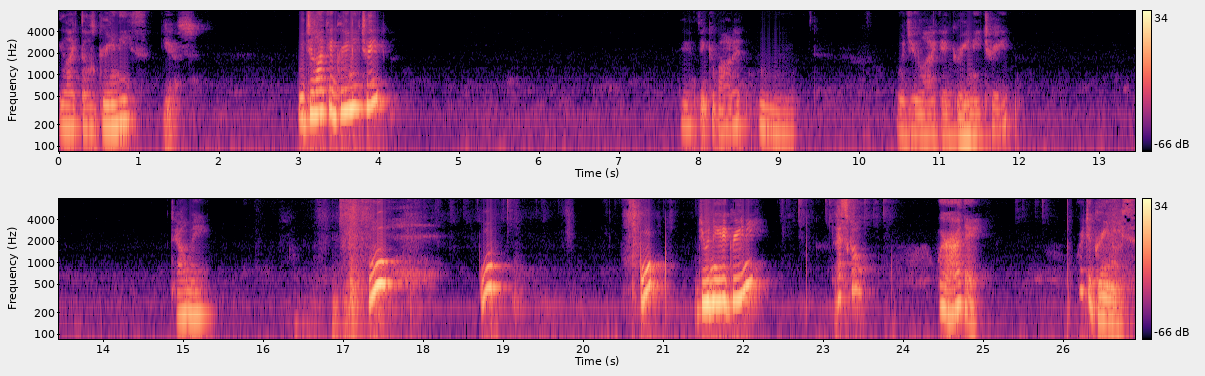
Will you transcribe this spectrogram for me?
You like those greenies? Yes. Would you like a greenie treat? You think about it. Hmm. Would you like a greenie treat? Tell me. Whoop. Whoop. Whoop. Do you need a greenie? Let's go. Where are they? Where's the greenies?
